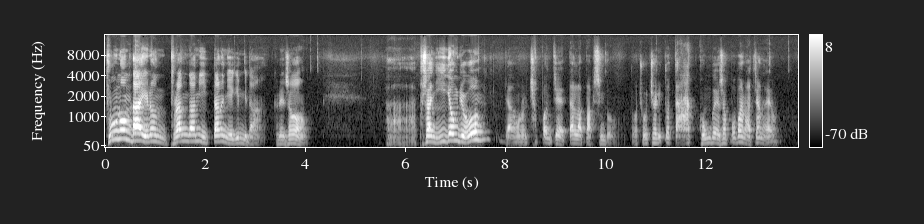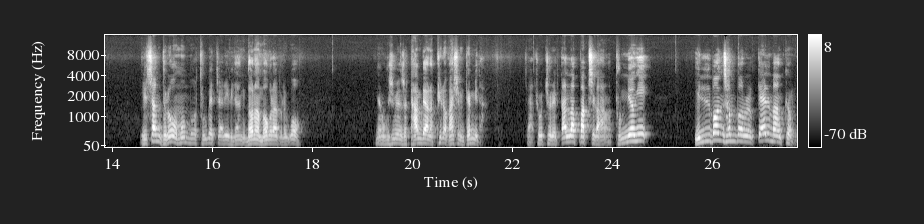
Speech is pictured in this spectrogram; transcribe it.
두 놈 다 이런 불안감이 있다는 얘기입니다. 그래서 아, 부산 이경주 자 오늘 첫 번째 달러박 승부 또 조철이 또 딱 공부해서 뽑아놨잖아요. 일산 들어오면 뭐 두 배짜리 그냥 너나 먹으라 그러고 그냥 웃으면서 담배 하나 피러 가시면 됩니다. 자 조철의 달러박스가 분명히 1번 3번을 깰 만큼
